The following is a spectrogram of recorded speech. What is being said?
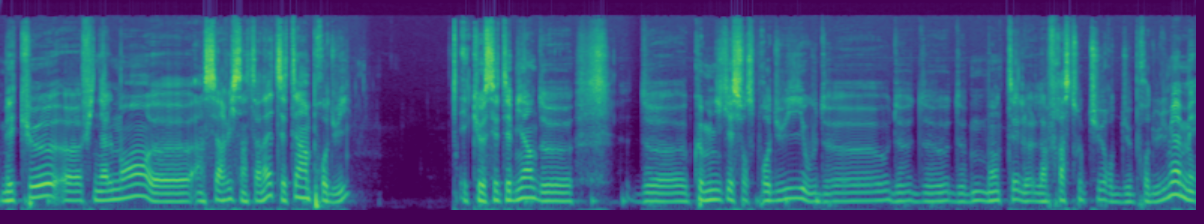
mais que euh, finalement, un service internet, c'était un produit et que c'était bien de, communiquer sur ce produit ou de, monter l'infrastructure du produit lui-même, mais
